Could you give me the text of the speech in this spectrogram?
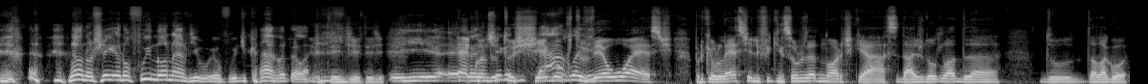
não, não cheguei, eu não fui no navio, eu fui de carro até lá. Entendi, entendi. E, é, quando, quando tu chega, carro, o que tu ali... vê é o oeste. Porque o leste ele fica em São José do Norte, que é a cidade do outro lado da, do, da lagoa.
